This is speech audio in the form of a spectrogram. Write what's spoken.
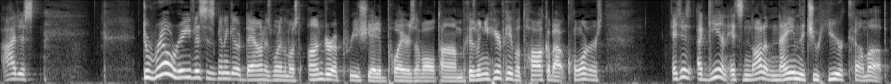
I just. Darrelle Revis is going to go down as one of the most underappreciated players of all time because when you hear people talk about corners, it just again, it's not a name that you hear come up.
